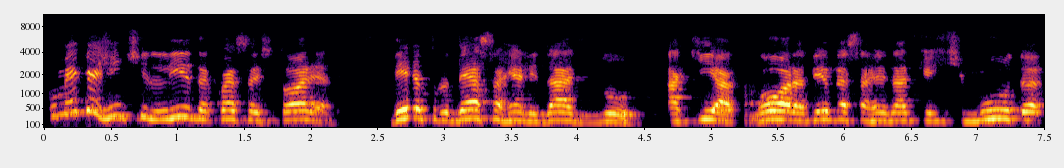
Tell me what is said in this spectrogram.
como é que a gente lida com essa história dentro dessa realidade do aqui e agora, dentro dessa realidade que a gente muda?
